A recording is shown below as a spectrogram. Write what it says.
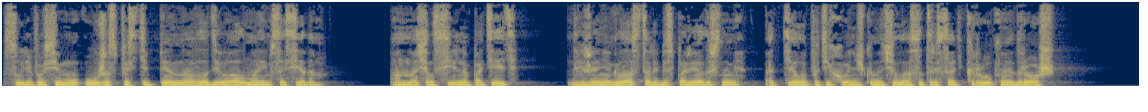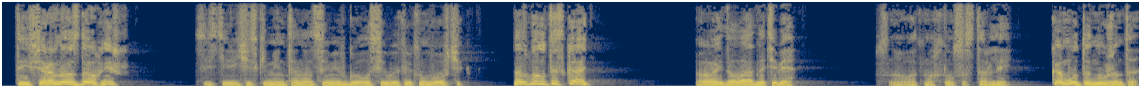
Судя по всему, ужас постепенно овладевал моим соседом. Он начал сильно потеть, Движения глаз стали беспорядочными, от тела потихонечку начала сотрясать крупная дрожь. «Ты все равно сдохнешь!» С истерическими интонациями в голосе выкрикнул Вовчик. «Нас будут искать!» «Ой, да ладно тебе!» Снова отмахнулся Старлей. «Кому ты нужен-то?»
